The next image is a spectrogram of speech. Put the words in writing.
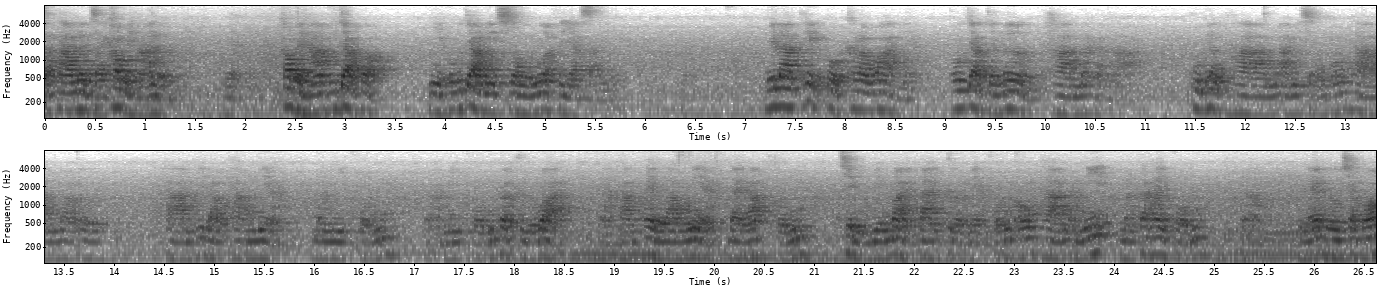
ศรัทธาเริ่มใส่เข้าไปหาเลยเนี่ยเข้าไปหาพระเจ้าก็นี่พระเจ้านี่ทรงรู้อัตยาศัย เวลาเทศโปรดฆราวาสเนี่ยพระเจ้าจะเริ่มทานนักถาพูดเรื่องทานอานิสงส์ของทานว่าเออทานที่เราทำเนี่ยมันมีผลมีผลก็คือว่าทำให้เราเนี่ยได้รับผลเช่นเวียนว่ายตายเกิดเนี่ยผลของทานอันนี้มันก็ให้ผล และโดยเฉพาะ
